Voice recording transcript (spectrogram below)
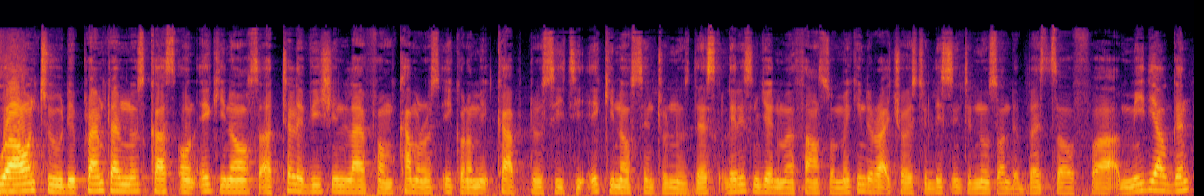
You are on to the primetime newscast on Equinoxe uh, television live from Cameroon's economic capital city, Equinoxe Central News Desk. Ladies and gentlemen, thanks for making the right choice to listen to news on the best of uh, media again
